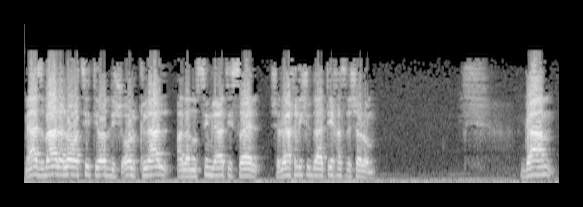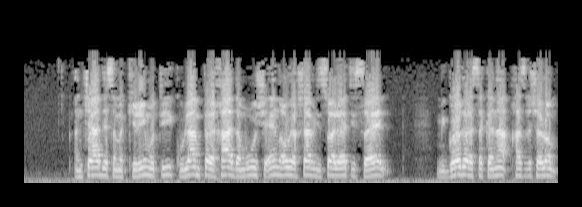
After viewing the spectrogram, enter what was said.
מאז והלאה לא רציתי עוד לשאול כלל על הנוסעים לארץ ישראל, שלא יחלישו דעתי חס ושלום. גם אנשי אדס המכירים אותי, כולם פה אחד אמרו שאין ראוי עכשיו לנסוע לארץ ישראל מגודל הסכנה, חס ושלום.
